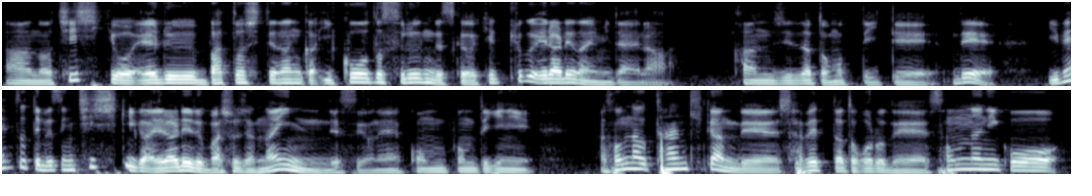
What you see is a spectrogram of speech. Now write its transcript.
あの知識を得る場としてなんか行こうとするんですけど結局得られないみたいな感じだと思っていて。でイベントって別に知識が得られる場所じゃないんですよね。根本的に。そんな短期間で喋ったところでそんなにこう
